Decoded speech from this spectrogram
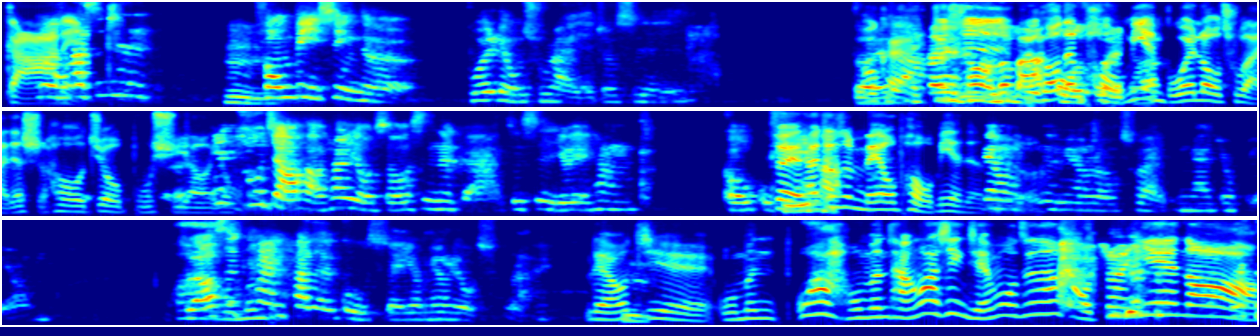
嘎，它是嗯封闭性的，不会流出来的，就是。OK，就是骨头的剖面不会露出来的时候就不需要用。因为猪脚好像有时候是那个啊，就是有点像狗骨。对，它就是没有剖面的，没有没有露出来，应该就不用。主要是看它的骨髓有没有流出来。了解，我们哇，我们谈话性节目真的好专业哦。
